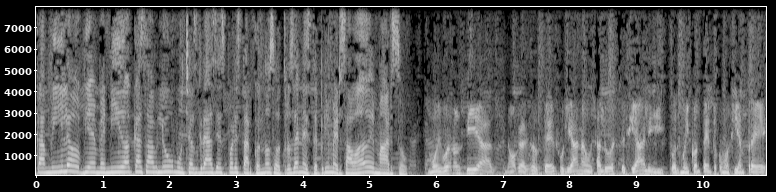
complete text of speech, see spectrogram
Camilo, bienvenido a Casa Blue, muchas gracias por estar con nosotros en este primer sábado de marzo. Muy buenos días, no, gracias a ustedes, Juliana, un saludo especial y pues muy contento como siempre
